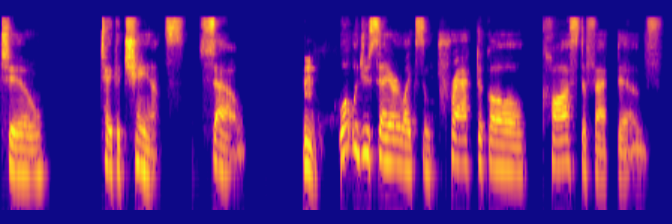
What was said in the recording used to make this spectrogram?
to take a chance. So, hmm what would you say are like some practical, cost effective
